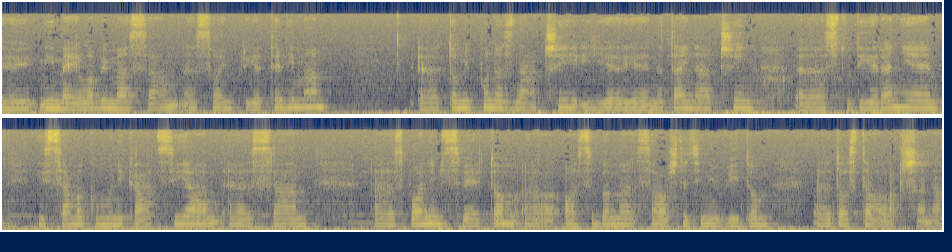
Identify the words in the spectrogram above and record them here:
E, e-mailovima sa e, svojim prijateljima. E, to mi puno znači jer je na taj način studiranje i sama komunikacija sa spoljnim svetom osobama sa oštećenim vidom dosta olakšana.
